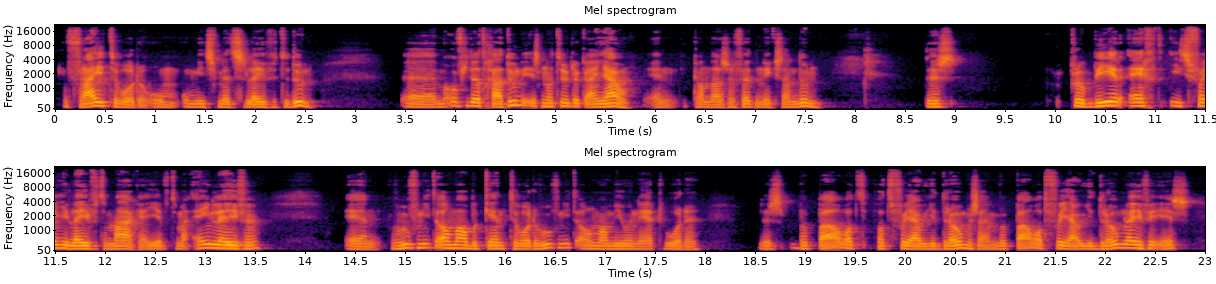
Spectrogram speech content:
vrij te worden om, om iets met zijn leven te doen. Uh, maar of je dat gaat doen is natuurlijk aan jou. En ik kan daar zo verder niks aan doen. Dus probeer echt iets van je leven te maken. Je hebt maar één leven. En we hoeven niet allemaal bekend te worden. We hoeven niet allemaal miljonair te worden. Dus bepaal wat, wat voor jou je dromen zijn. Bepaal wat voor jou je droomleven is.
